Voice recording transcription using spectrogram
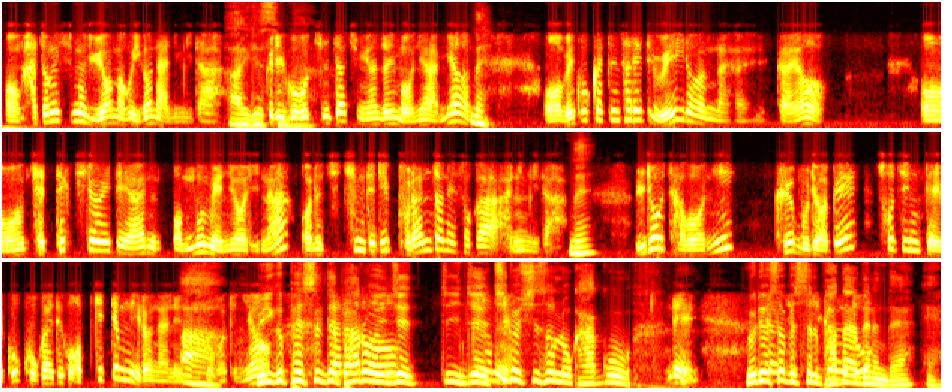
어, 가정에 있으면 위험하고 이건 아닙니다. 알겠습니다. 그리고 진짜 중요한 점이 뭐냐 하면, 네. 어, 외국 같은 사례들이 왜 일어날까요? 어, 재택 치료에 대한 업무 매뉴얼이나 어느 지침들이 불안전해서가 아닙니다. 네. 의료 자원이 그 무렵에 소진되고 고갈되고 없기 때문에 일어나는 아, 거거든요. 위급했을 때 바로 이제, 이제 그럼요. 치료 시설로 가고, 네. 의료 그러니까 서비스를 받아야 되는데, 예.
